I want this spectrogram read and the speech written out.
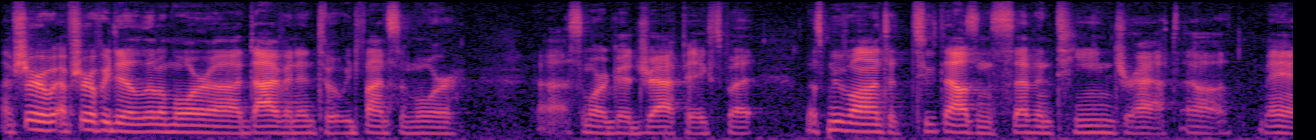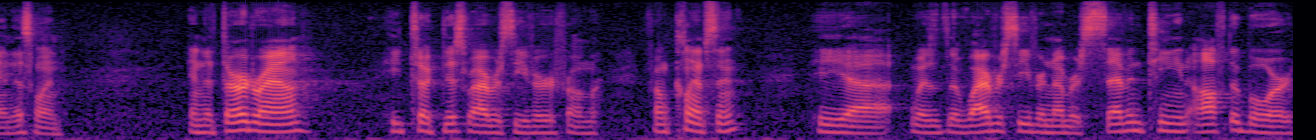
I'm sure. I'm sure if we did a little more uh, diving into it, we'd find some more, uh, some more good draft picks. But let's move on to 2017 draft. Oh man, this one. In the third round, he took this wide receiver from from Clemson. He uh, was the wide receiver number 17 off the board,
